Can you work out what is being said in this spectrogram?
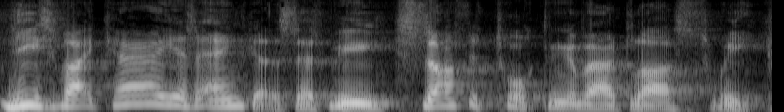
These vicarious anchors that we started talking about last week,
